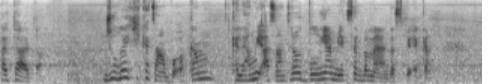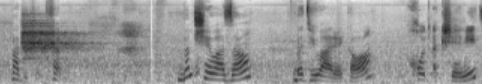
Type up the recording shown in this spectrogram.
پەتاتە جوڵەیەکی کەتان بۆ ئەکەم کە لە هەمووی ئاسانترە و دڵنیام یەکسەر بەمەیان دەست پێ ئەکەن با بیکەین فەرموو بەم شێوازە بە دیوارێکەوە خۆت ئەکشێنیت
